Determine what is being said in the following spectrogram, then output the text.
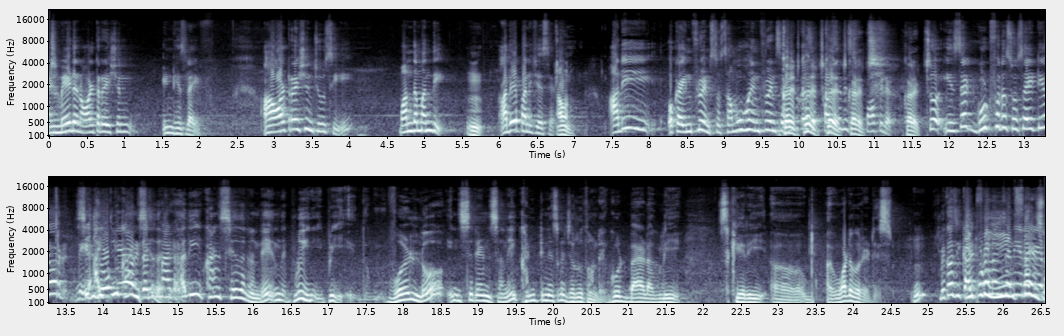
And made an alteration in his life ఆ ఆల్టరేషన్ చూసి వంద మంది Mm. అదే పని చేశారు అవును అది ఒక ఇన్ఫ్లుయెన్స్ సమూహ influence correct, correct, correct, popular correct. So is that good for the society or. అది కాన్ సేదనండి ఇప్పుడు ఇప్పుడు వరల్డ్లో ఇన్సిడెంట్స్ అని కంటిన్యూస్గా జరుగుతుంటాయి good bad ugly scary whatever it is because? ఇప్పుడు ఈ ఇన్ఫ్లుయెన్స్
